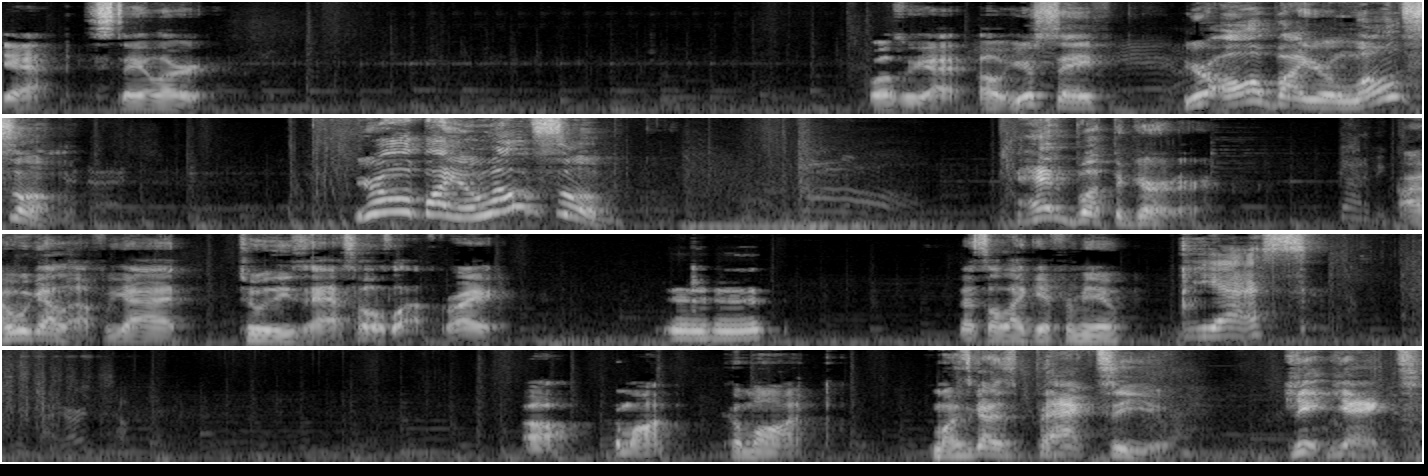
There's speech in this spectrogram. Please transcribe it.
Yeah, stay alert. What else we got? Oh, you're safe. You're all by your lonesome. You're all by your lonesome. Headbutt the girder. All right, who we got left? We got two of these assholes left, right? Mm-hmm. That's all I get from you. Yes. I heard something. Oh, come on, come on, come on. He's got his back to you. Get yanked.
